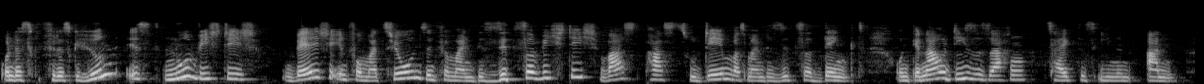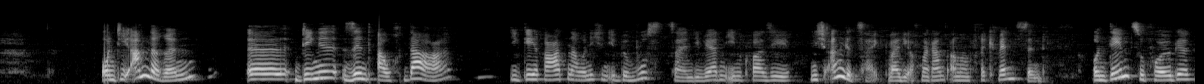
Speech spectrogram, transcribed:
Und das, für das Gehirn ist nur wichtig, welche Informationen sind für meinen Besitzer wichtig, was passt zu dem, was mein Besitzer denkt. Und genau diese Sachen zeigt es ihnen an. Und die anderen äh, Dinge sind auch da, die geraten aber nicht in ihr Bewusstsein, die werden ihnen quasi nicht angezeigt, weil die auf einer ganz anderen Frequenz sind. Und demzufolge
